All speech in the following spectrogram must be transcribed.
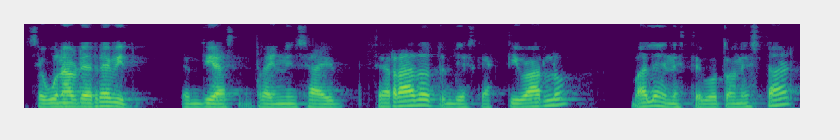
según abre Revit tendrías Rain Inside cerrado, tendrías que activarlo, ¿vale? En este botón Start,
